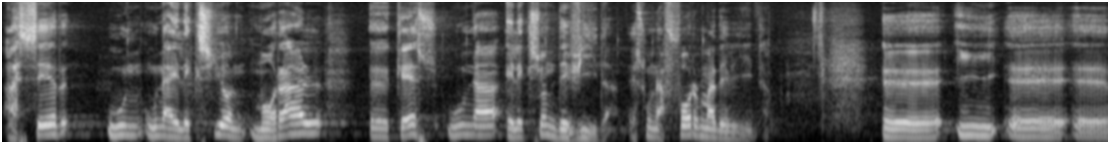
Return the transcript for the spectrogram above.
hacer una elección moral eh, que es una elección de vida, es una forma de vida. Eh, y eh,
